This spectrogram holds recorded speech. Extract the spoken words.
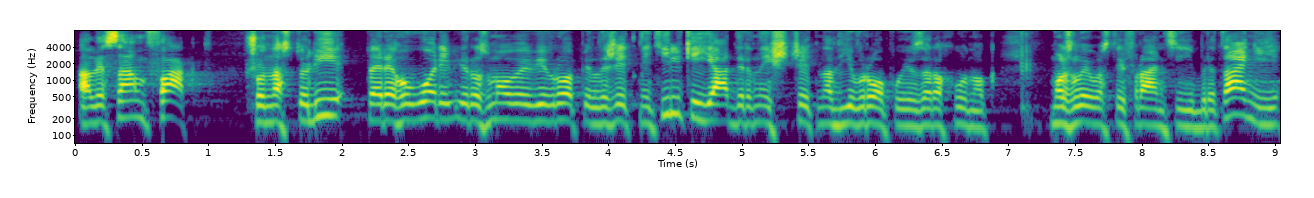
Але сам факт, що на столі переговорів і розмови в Європі лежить не тільки ядерний щит над Європою за рахунок можливостей Франції і Британії,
